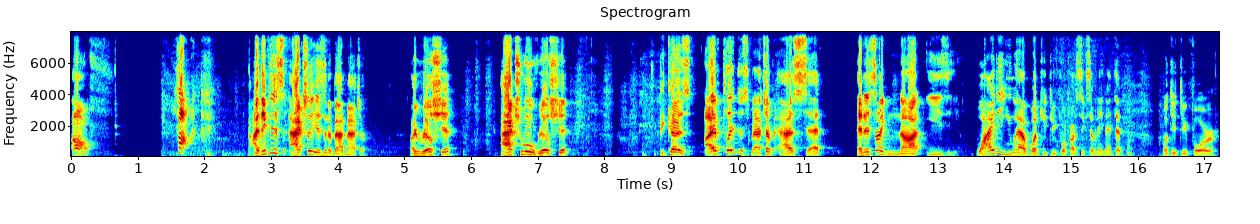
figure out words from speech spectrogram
Oh, fuck. I think this actually isn't a bad matchup. Like real shit, actual real shit. Because I've played this matchup as Set, and it's like not easy. Why do you have 1, 2, 3, 4, 5, 6, 7, 8, 9, 10? 1, 2, 3, 4,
